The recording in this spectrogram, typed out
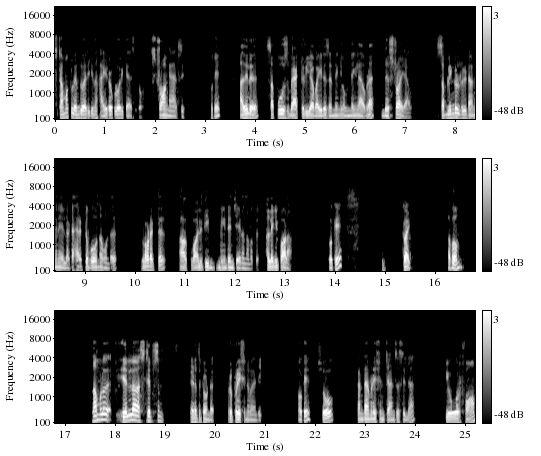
സ്റ്റമക്കിൽ എന്തുമായിരിക്കുന്നത് hydrochloric acid strong acid okay അതിൽ സപ്പോസ് ബാക്ടീരിയ വൈറസ് എന്തെങ്കിലും ഉണ്ടെങ്കിൽ അവിടെ ഡിസ്ട്രോയ് ആവും. സബ്ലിംഗൽ റീഡ് അങ്ങനെയല്ല. ഡയറക്റ്റ് പോകുന്നതുകൊണ്ട് പ്രോഡക്റ്റ് ആ ക്വാളിറ്റി മെയിന്റെയിൻ ചെയ്യണം നമുക്ക്. അല്ലെങ്കിൽ പാടാം. ഓക്കെ റൈറ്റ് അപ്പം നമ്മൾ എല്ലാ സ്റ്റെപ്സും എടുത്തിട്ടുണ്ട് പ്രിപ്പറേഷന് വേണ്ടി. ഓക്കെ സോ കണ്ടാമിനേഷൻ ചാൻസസ് ഇല്ല. പ്യുവർ ഫോം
